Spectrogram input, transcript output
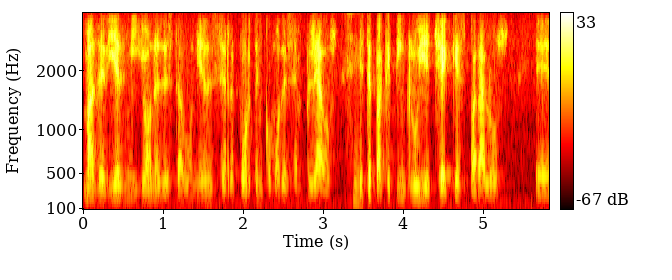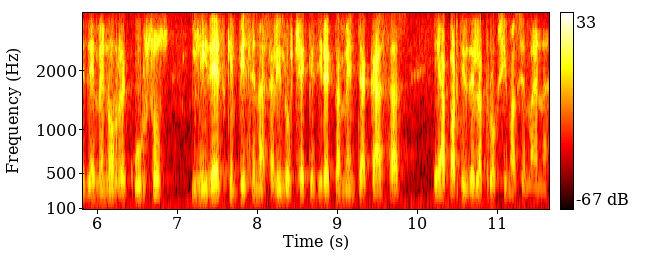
más de 10 millones de estadounidenses se reporten como desempleados. Este paquete incluye cheques para los eh, de menor recursos y la idea es que empiecen a salir los cheques directamente a casas eh, a partir de la próxima semana.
